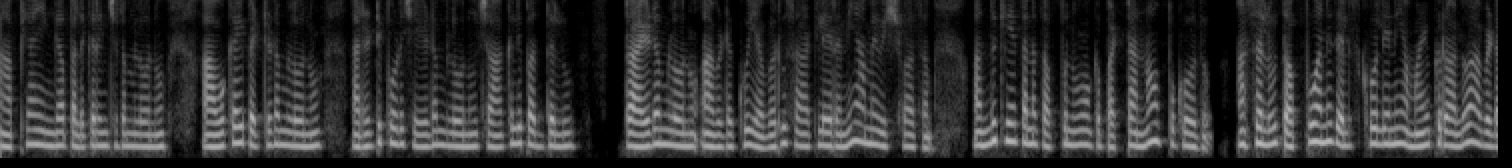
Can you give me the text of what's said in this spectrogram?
ఆప్యాయంగా పలకరించడంలోనూ ఆవకాయ పెట్టడంలోనూ అరటిపొడి చేయడంలోనూ చాకలి పద్దలు రాయడంలోనూ ఆవిడకు ఎవరూ సాట్లేరని ఆమె విశ్వాసం. అందుకే తన తప్పును ఒక పట్టాన్న ఒప్పుకోదు. అసలు తప్పు అని తెలుసుకోలేని అమాయకురాలు ఆవిడ.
